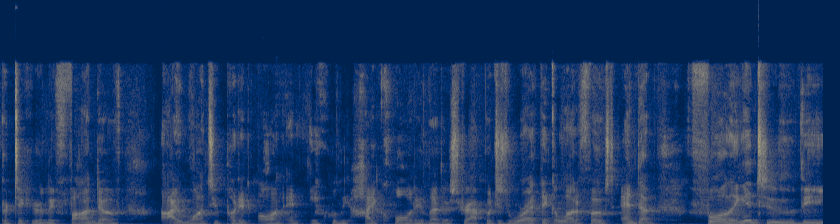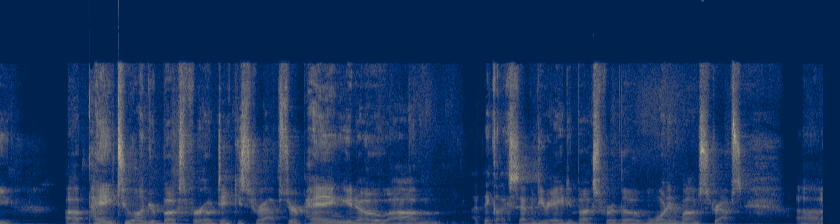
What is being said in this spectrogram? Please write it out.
particularly fond of, I want to put it on an equally high quality leather strap, which is where I think a lot of folks end up falling into the uh, paying 200 bucks for Hodinkee straps. You're paying, you know, um, I think like 70 or 80 bucks for the worn and wound straps. Uh,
